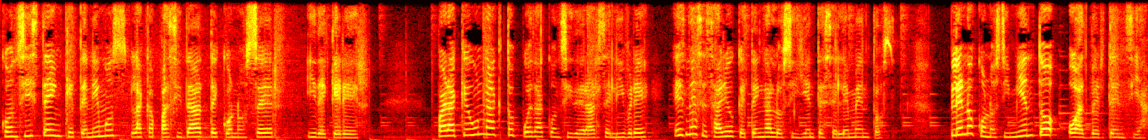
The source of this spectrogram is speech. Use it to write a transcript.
consiste en que tenemos la capacidad de conocer y de querer. Para que un acto pueda considerarse libre, es necesario que tenga los siguientes elementos. Pleno conocimiento o advertencia.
